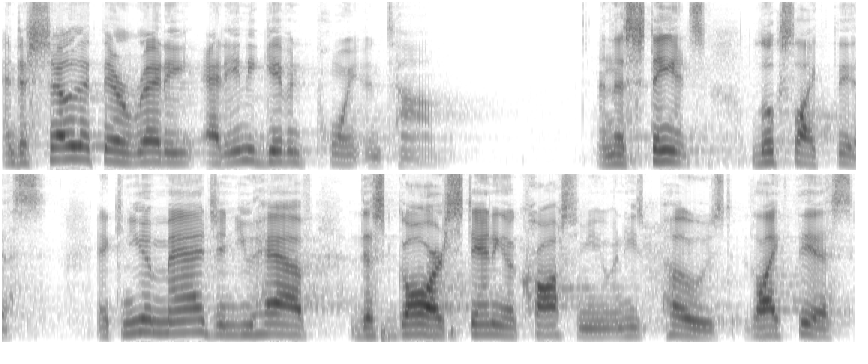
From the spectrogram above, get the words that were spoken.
and to show that they're ready at any given point in time. And the stance looks like this. And can you imagine you have this guard standing across from you and he's posed like this?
